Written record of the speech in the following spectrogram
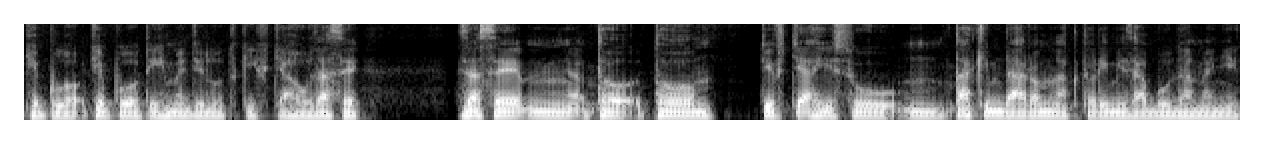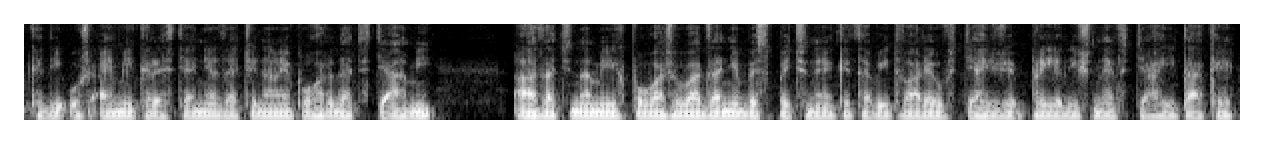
teplo, teplo tých medziludských vzťahov. Zase, zase mm, to, to, tie vzťahy sú mm, takým darom, na ktorými zabúdame niekedy už aj my, kresťania, začíname pohrdať vzťahmi a začíname ich považovať za nebezpečné, keď sa vytvárajú vzťahy, že prílišné vzťahy také.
